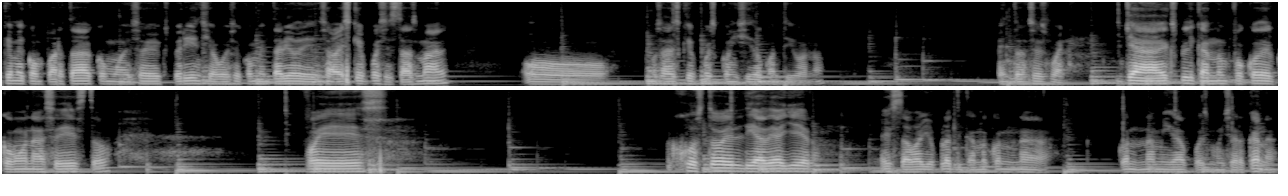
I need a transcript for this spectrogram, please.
que me comparta como esa experiencia o ese comentario de, sabes que pues estás mal, o, sabes que pues coincido contigo, ¿no? Entonces, bueno, ya explicando un poco de cómo nace esto, pues justo el día de ayer estaba yo platicando con una con una amiga pues muy cercana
